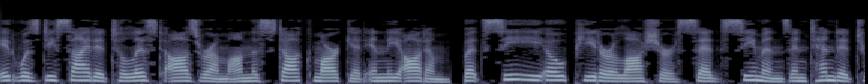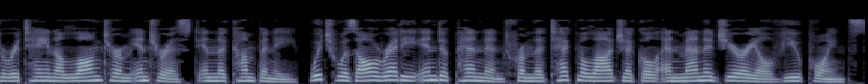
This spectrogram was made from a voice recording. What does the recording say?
it was decided to list Osram on the stock market in the autumn, but CEO Peter Loscher said Siemens intended to retain a long-term interest in the company, which was already independent from the technological and managerial viewpoints.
